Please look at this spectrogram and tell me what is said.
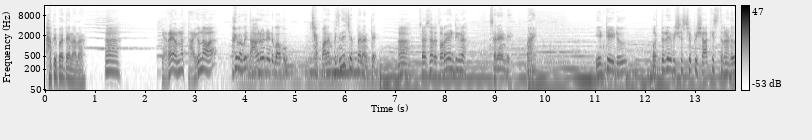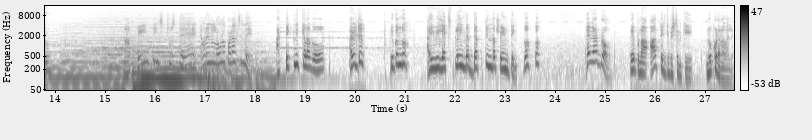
హ్యాపీ బర్త్డే నానా ఆ, ఎరా ఏమన్నా తాగి ఉన్నావా అయ్యి బాబు తాగడండి బాబు. చెప్పాలనిపించింది చెప్పాను అంతే. సరే సరే త్వరగా ఇంటికి రా. సరే అండి బాయ్. ఏంటి ఇడు బర్త్డే విషెస్ చెప్పి షాక్ ఇస్తున్నాడు. నా పెయింటింగ్స్ చూస్తే ఎవరైనా లోలో పడాల్సిందే. ఆ టెక్నిక్ ఎలాగో? I will tell you can go. I will explain the depth in the painting. Go go. Hey Virat bro రేపు నా ఆర్ట్ ఎగ్జిబిషన్కి నువ్వు కూడా రావాలి.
